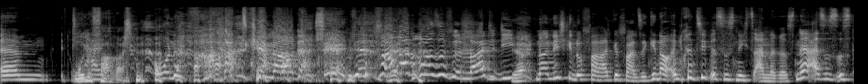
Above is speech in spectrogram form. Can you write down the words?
Ähm, die Ohne halt, Fahrrad. Ohne Fahrrad, genau. Das, eine Fahrradhose für Leute, die Ja. noch nicht genug Fahrrad gefahren sind. Genau, im Prinzip ist es nichts anderes. Ne? Also es ist,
